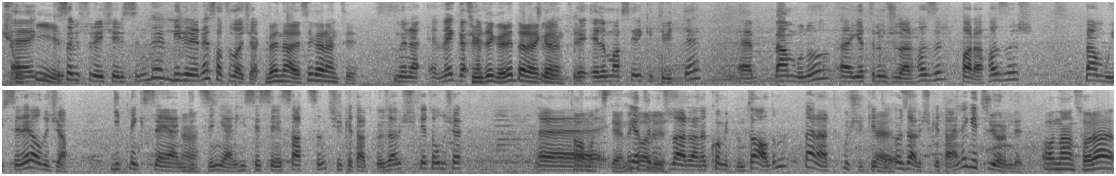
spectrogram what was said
Çok e, iyi. kısa bir süre içerisinde birilerine satılacak. Ve neredeyse garanti. Ve, ve Tweet'e göre de Çünkü garanti. Elon Musk dedi ki tweette e, ben bunu e, yatırımcılar hazır, para hazır. Ben bu hisseleri alacağım. Gitmek isteyen Evet. gitsin yani hissesini satsın. Şirket artık özel bir şirket olacak. E, Kalmak isteyen de Yatırımcılardan da commitment'ı aldım. Ben artık bu şirketi Evet. özel bir şirket haline getiriyorum dedi. Ondan sonra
